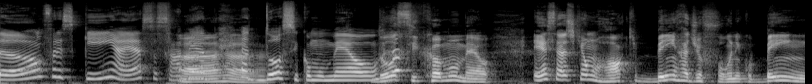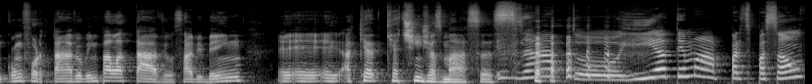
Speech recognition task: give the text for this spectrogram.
tão fresquinha essa, sabe? É-. É, doce como mel. Doce como mel. Esse eu acho que é um rock bem radiofônico, bem confortável, bem palatável, sabe? Bem. é, é, é, que, atinge as massas. Exato. Ia ter uma participação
